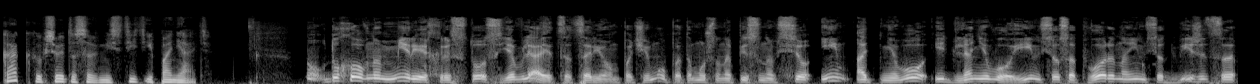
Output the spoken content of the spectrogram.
Как все это совместить и понять? Ну, в духовном мире Христос является царем. Почему? Потому что написано все им, от Него и для Него. Им все сотворено, им все движется,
